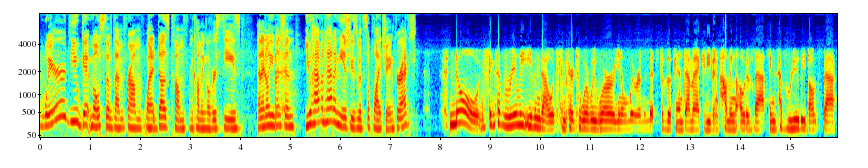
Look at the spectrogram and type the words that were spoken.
where do you get most of them from when it does come from coming overseas? And I know you mentioned you haven't had any issues with supply chain, correct? No, things have really evened out compared to where we were, you know, when we were in the midst of the pandemic and even coming out of that, things have really bounced back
